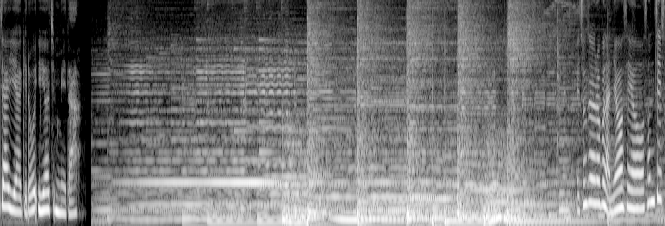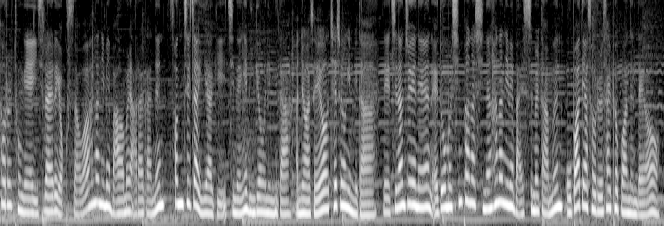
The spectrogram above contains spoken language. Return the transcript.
선지자 이야기로 이어집니다. 애청자 여러분 안녕하세요. 선지서를 통해 이스라엘의 역사와 하나님의 마음을 알아가는 선지자 이야기 진행의 민경훈입니다. 안녕하세요. 최소영입니다. 네, 지난주에는 에돔을 심판하시는 하나님의 말씀을 담은 오바댜서를 살펴보았는데요.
